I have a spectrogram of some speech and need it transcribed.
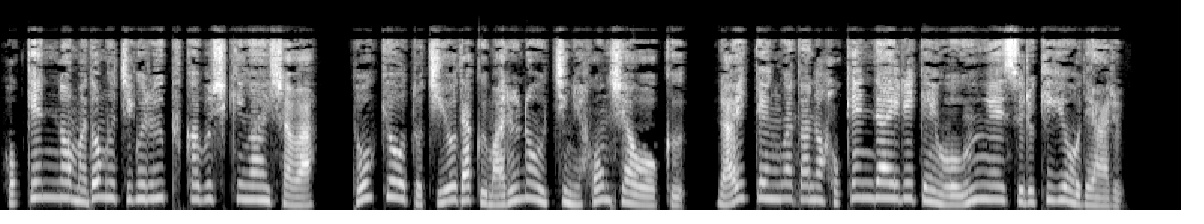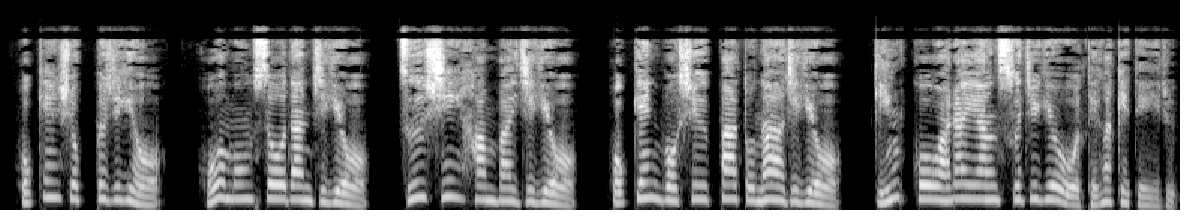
保険の窓口グループ株式会社は、東京都千代田区丸の内に本社を置く、来店型の保険代理店を運営する企業である。保険ショップ事業、訪問相談事業、通信販売事業、保険募集パートナー事業、銀行アライアンス事業を手掛けている。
